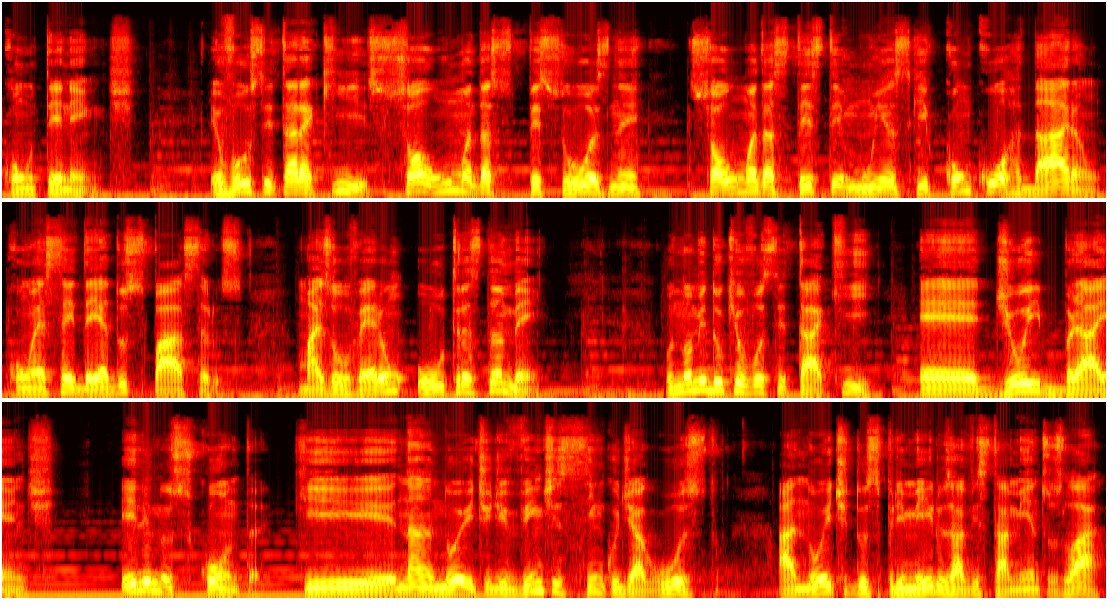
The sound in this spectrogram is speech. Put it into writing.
com o tenente. Eu vou citar aqui só uma das pessoas, né? Só uma das testemunhas que concordaram com essa ideia dos pássaros, mas houveram outras também. O nome do que eu vou citar aqui é Joey Bryant. Ele nos conta que na noite de 25 de agosto a noite dos primeiros avistamentos lá,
